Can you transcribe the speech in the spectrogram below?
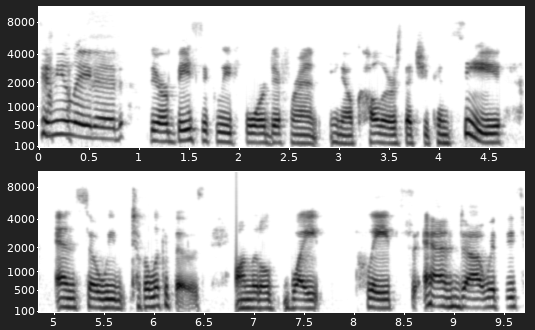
simulated there are basically four different, you know, colors that you can see and so we took a look at those on little white plates and uh, with these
